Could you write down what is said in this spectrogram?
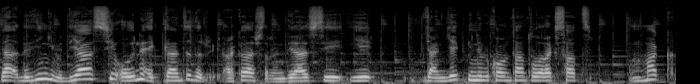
Ya dediğin gibi DLC oyuna eklentidir arkadaşlar. Hani DLC'yi yani yepyeni bir content olarak satmak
